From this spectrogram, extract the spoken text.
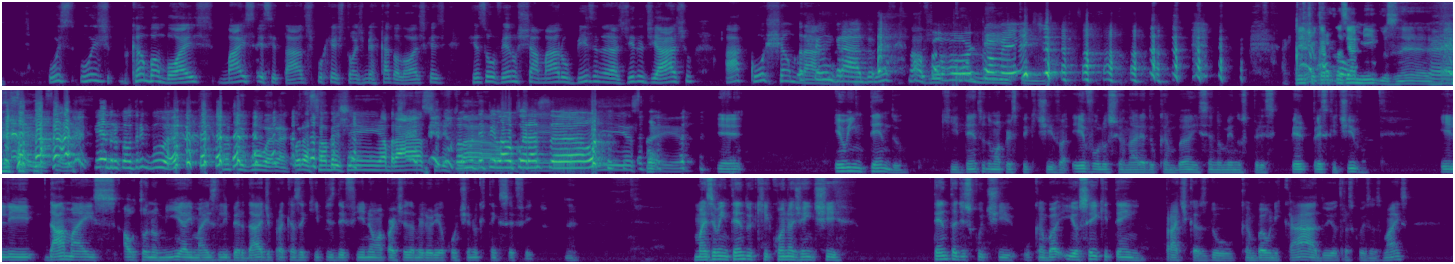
Os, os Kanban Boys mais excitados por questões mercadológicas resolveram chamar o Business Agile de ágil acochambrado. Acochambrado. Por favor, Por favor comente. Gente, eu quero tá fazer amigos, né? É, isso aí, isso aí. Pedro, contribua. Contribua, né? Coração, beijinho, abraço. Virtual, Vamos depilar o coração. Isso aí. É, eu entendo que dentro de uma perspectiva evolucionária do Kanban e sendo menos pres prescritivo, ele dá mais autonomia e mais liberdade para que as equipes definam a partir da melhoria contínua que tem que ser feito. Mas eu entendo que quando a gente tenta discutir o Kanban, e eu sei que tem práticas do Kanban unicado e outras coisas mais,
